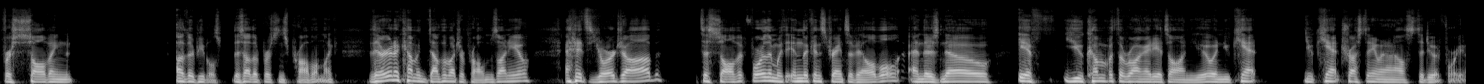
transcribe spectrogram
for solving other people's this other person's problem. Like they're going to come and dump a bunch of problems on you, and it's your job to solve it for them within the constraints available. And there's no if you come up with the wrong idea, it's all on you, and you can't you can't trust anyone else to do it for you.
